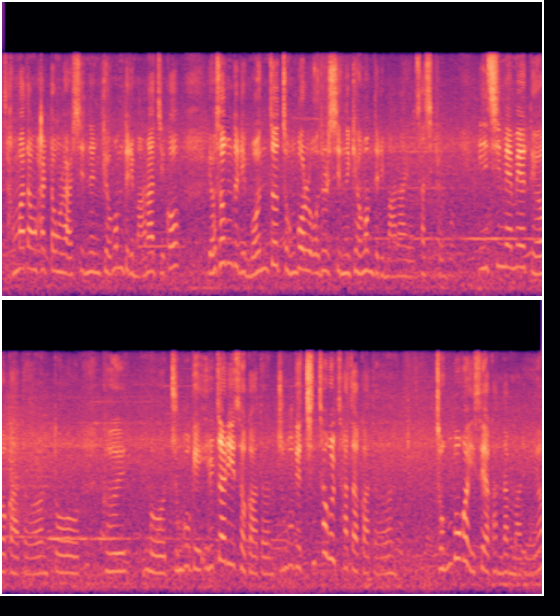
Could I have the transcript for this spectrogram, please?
장마당 활동을 할 수 있는 경험들이 많아지고 여성들이 먼저 정보를 얻을 수 있는 경험들이 많아요. 사실은 뭐 인신매매 되어 가든 또 그 뭐 중국에 일자리에서 가든 중국에 친척을 찾아가든 정보가 있어야 간단 말이에요.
